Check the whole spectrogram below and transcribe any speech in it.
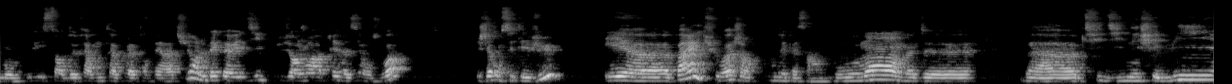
bon, histoire de faire monter un peu la température. Le mec m'avait dit plusieurs jours après, vas-y, on se voit. J'ai- On s'était vus. Et pareil, tu vois, genre, on avait passé un bon moment en mode bah, petit dîner chez lui,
